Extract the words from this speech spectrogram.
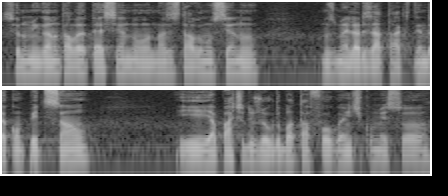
se eu não me engano, estava até sendo, nós estávamos sendo nos melhores ataques dentro da competição. E a partir do jogo do Botafogo a gente começou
